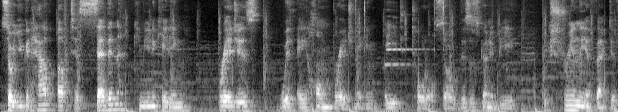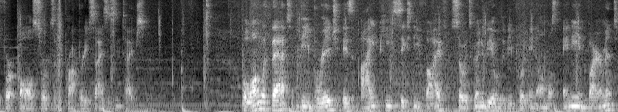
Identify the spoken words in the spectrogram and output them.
So you can have up to seven communicating bridges with a home bridge, making eight total. So this is going to be extremely effective for all sorts of property sizes and types. Along with that, the bridge is IP65, so it's going to be able to be put in almost any environment.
